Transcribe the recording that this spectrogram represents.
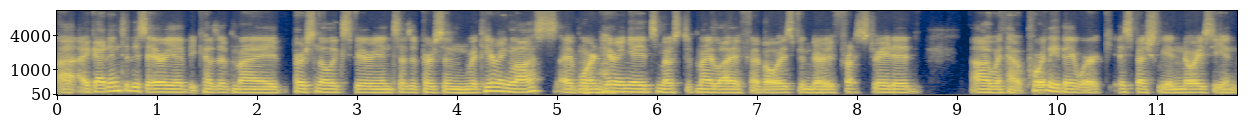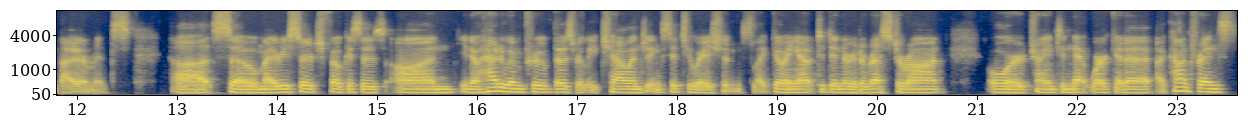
I got into this area because of my personal experience as a person with hearing loss. I've worn mm-hmm. hearing aids most of my life. I've always been very frustrated uh, with how poorly they work, especially in noisy environments. Uh, so my research focuses on, you know, how to improve those really challenging situations, like going out to dinner at a restaurant or trying to network at a, a conference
